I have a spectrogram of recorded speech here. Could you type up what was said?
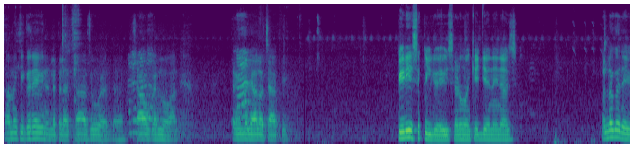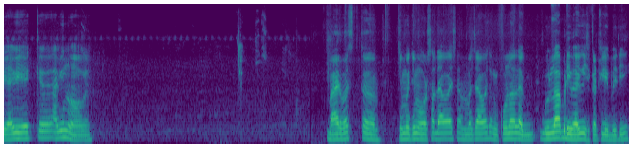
કામેથી ઘરે આવીને એટલે પેલા ચા જોવે એટલે ચા વગર નો હાલે તમે મને હાલો ચા પી. પીળી શકી લ્યો એવી સણવા કે જે નહીં આજ અલગ જ આવી આવી એક કે આવી ન હવે બાર વસ્ત ધીમો ધીમો વરસાદ આવે છે મજા આવે છે કુણાલે ગુલાબડી વાવી છે કેટલી બધી.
